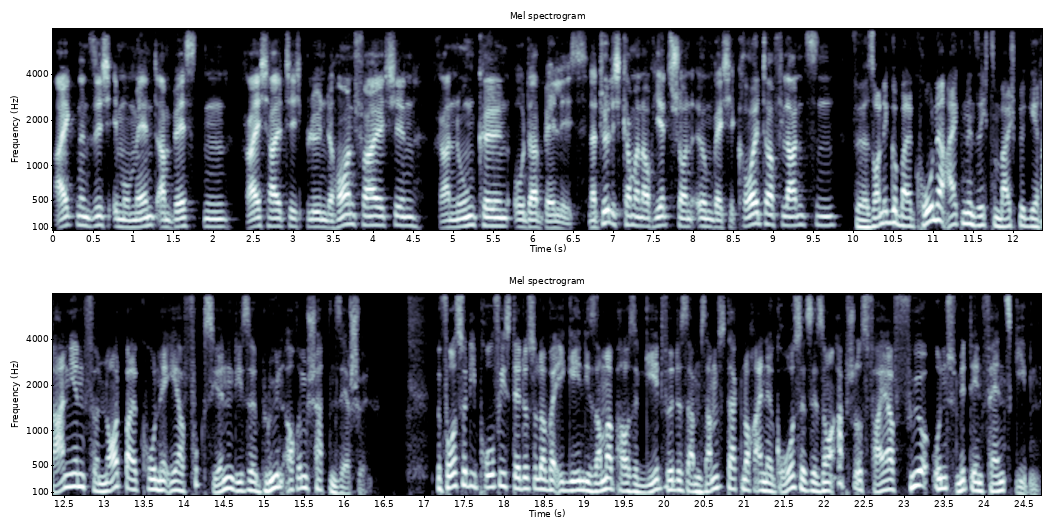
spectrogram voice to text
eignen sich im Moment am besten reichhaltig blühende Hornfeilchen, Ranunkeln oder Bellis. Natürlich kann man auch jetzt schon irgendwelche Kräuter pflanzen. Für sonnige Balkone eignen sich zum Beispiel Geranien, für Nordbalkone eher Fuchsien. Diese blühen auch im Schatten sehr schön. Bevor es für die Profis der Düsseldorfer EG in die Sommerpause geht, wird es am Samstag noch eine große Saisonabschlussfeier für und mit den Fans geben.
